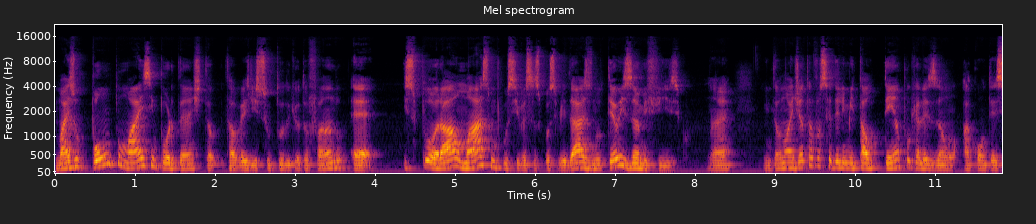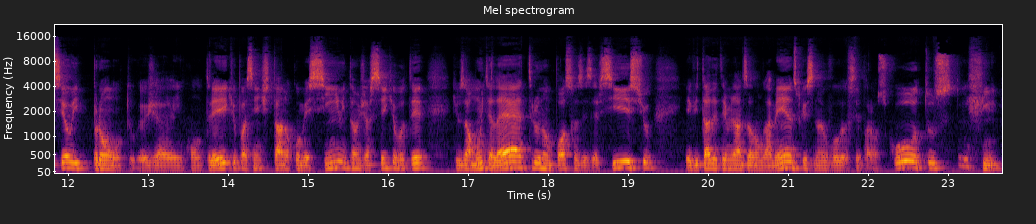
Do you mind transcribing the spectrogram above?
Mas o ponto mais importante, talvez, disso tudo que eu estou falando é explorar o máximo possível essas possibilidades no teu exame físico, né? Então não adianta você delimitar o tempo que a lesão aconteceu e pronto, eu já encontrei que o paciente está no comecinho, então já sei que eu vou ter que usar muito eletro, não posso fazer exercício, evitar determinados alongamentos, porque senão eu vou separar os cotos, enfim.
